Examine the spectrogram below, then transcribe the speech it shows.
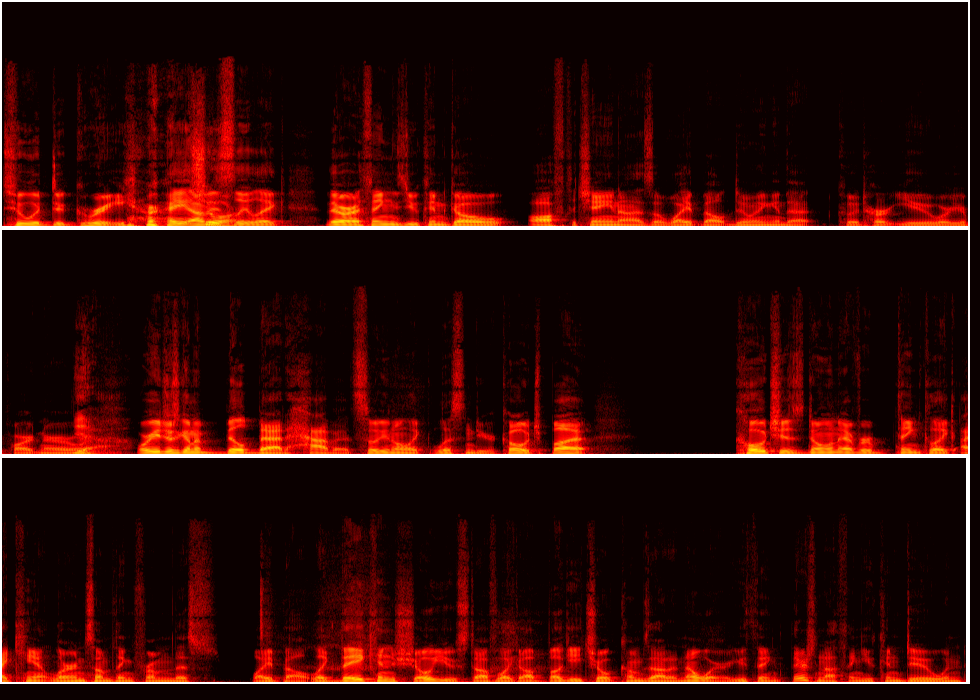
to a degree, right? Obviously, like there are things you can go off the chain as a white belt doing, and that could hurt you or your partner, or, Yeah. or you're just gonna build bad habits. So you know, like listen to your coach, but coaches don't ever think like I can't learn something from this white belt. Like they can show you stuff like a buggy choke comes out of nowhere. You think there's nothing you can do when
